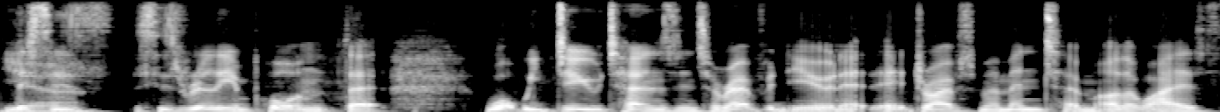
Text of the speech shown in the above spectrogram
Yeah. This is this is really important that what we do turns into revenue and it, it drives momentum. Otherwise,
